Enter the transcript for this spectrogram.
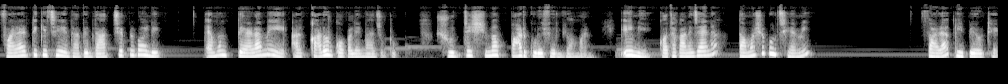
ফাড়ার দিকে চেয়ে দাঁতে দাঁত চেপে বলে, এমন তেড়া মেয়ে আর কারোর কপালে না জুটুক। সহ্যের সীমা পার করে ফেলল আমার। এই নিয়ে কথা কানে যায় না? তামাশা করছি আমি। ফারা কেঁপে ওঠে।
